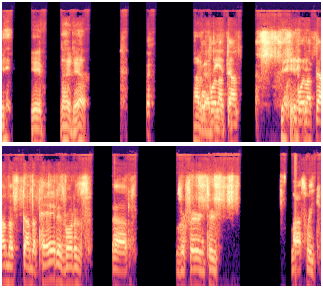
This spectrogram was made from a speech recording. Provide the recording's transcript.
Yeah, no doubt. Part of Or our boil up down, boil up down the down the pad as well as uh, was referring to last week.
